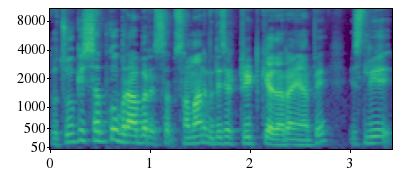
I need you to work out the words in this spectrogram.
तो चूँकि सबको बराबर, सब समान विधि से ट्रीट किया जा रहा है यहाँ पे, इसलिए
